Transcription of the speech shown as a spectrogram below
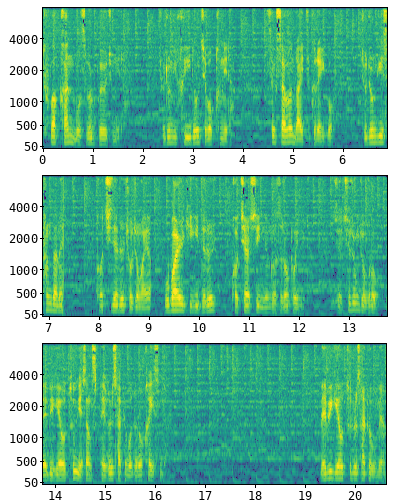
투박한 모습을 보여줍니다. 조종기 크기도 제법 큽니다. 색상은 light gray고 조종기 상단에 거치대를 조종하여 모바일 기기들을 거치할 수 있는 것으로 보입니다. 이제 최종적으로 매빅 에어2 예상 스펙을 살펴보도록 하겠습니다. 매빅 에어2를 살펴보면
